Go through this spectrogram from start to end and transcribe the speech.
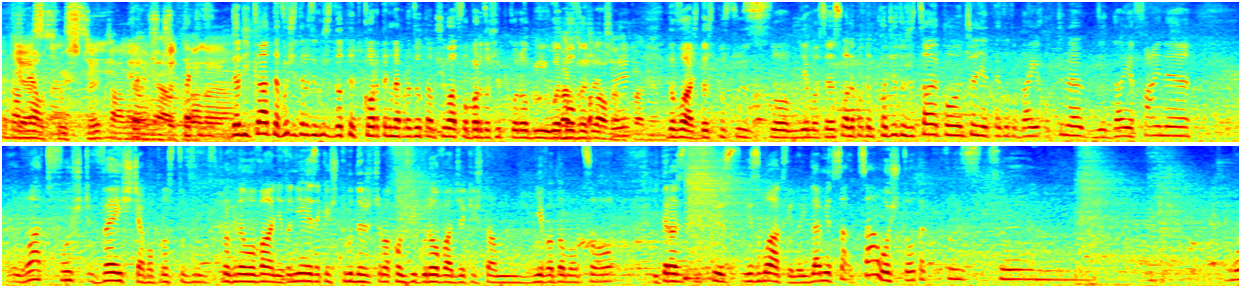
Chyba miał swój szczyt, ale Miał szczyt, Taki ale... delikatny, właśnie teraz jak już do ten core tak naprawdę tam się łatwo, bardzo szybko robi webowe podobne, rzeczy. dokładnie. No właśnie, to już po prostu jest, no, nie ma sensu, ale potem chodzi o to, że całe połączenie tego to daje o tyle, daje fajne łatwość wejścia po prostu w, w programowanie. To nie jest jakieś trudne, że trzeba konfigurować jakieś tam nie wiadomo co i teraz prostu jest, jest łatwiej. No i dla mnie ca całość to tak to jest ym, no,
